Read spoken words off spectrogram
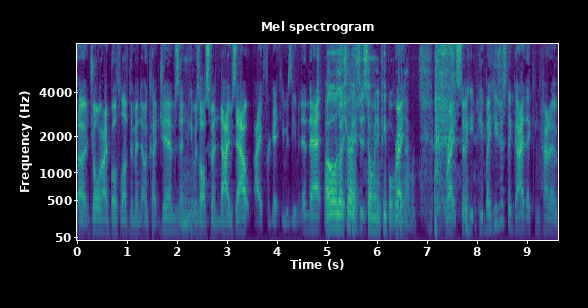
uh, Joel and I both loved him in Uncut Gems, and mm. he was also in Knives Out. I forget he was even in that. Oh, that's right. Just, so many people were right, in that one. right. So he, he, but he's just a guy that can kind of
